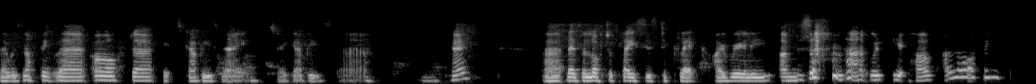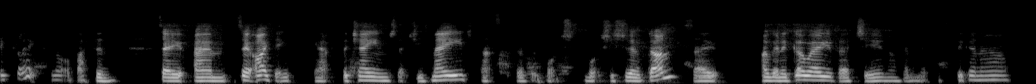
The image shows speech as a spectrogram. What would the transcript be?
there was nothing there. After it's Gabby's name, so Gabby's there. Okay. Uh, there's a lot of places to click. I really understand that with GitHub. A lot of things to click, a lot of buttons. So um, so I think yeah, the change that she's made, that's what what she should have done. So I'm going to go over to, and I'm going to make this bigger now.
